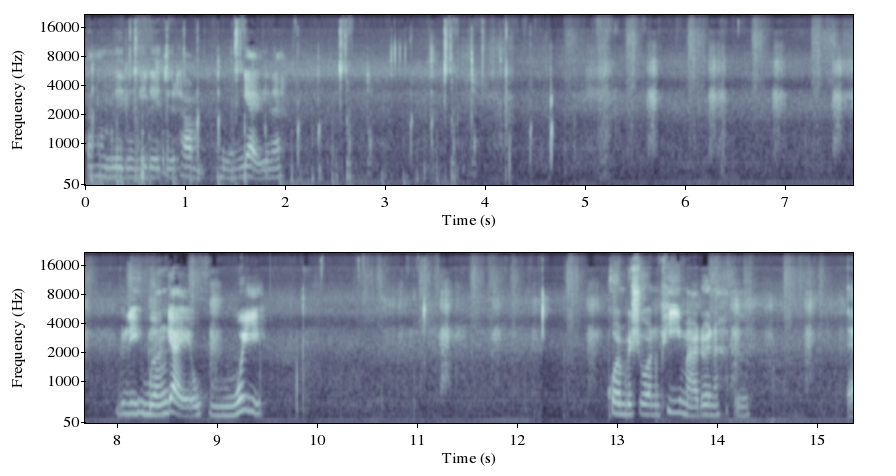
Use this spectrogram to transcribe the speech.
ตั้งทำเลตรงนี้เลยเจอถ้ำหมุงใหญ่เลยนะ ดูดิเหมืองใหญ่ โอ้โหควรไปชวนพี่มาด้วยนะเออแต่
